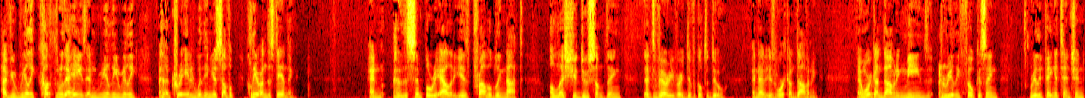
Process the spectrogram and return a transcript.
Have you really cut through the haze and really, really created within yourself a clear understanding? And the simple reality is probably not, unless you do something that's very, very difficult to do, and that is work on davening. And work on davening means really focusing, really paying attention,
